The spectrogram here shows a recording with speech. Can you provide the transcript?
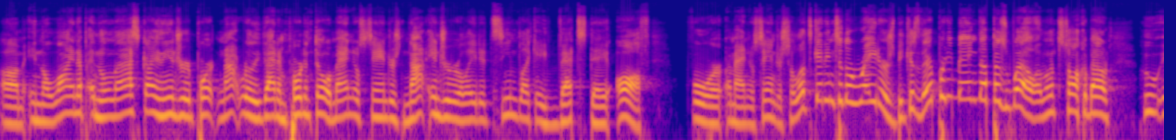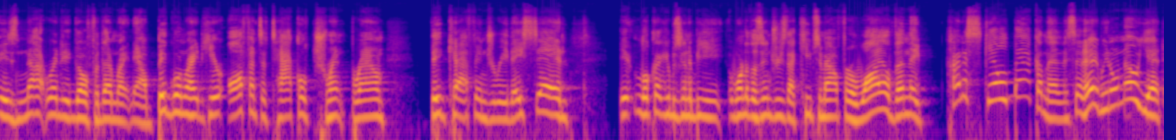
um, in the lineup. And the last guy in the injury report, not really that important though. Emmanuel Sanders, not injury related, seemed like a vet's day off for Emmanuel Sanders. So let's get into the Raiders because they're pretty banged up as well. And let's talk about who is not ready to go for them right now. Big one right here offensive tackle Trent Brown, big calf injury. They said it looked like it was going to be one of those injuries that keeps him out for a while. Then they kind of scaled back on that. They said, hey, we don't know yet.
